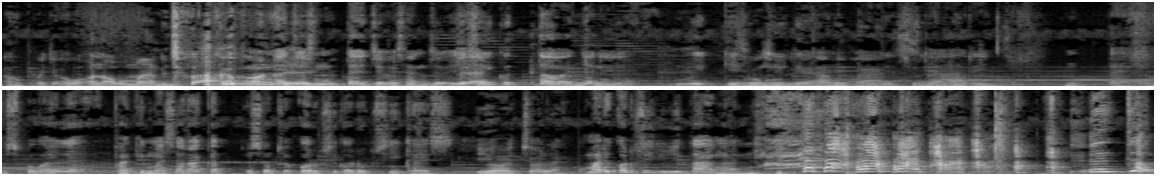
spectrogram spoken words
Apa cok? Ono apa mana cok? Aku ngono aja sentek cuk wis anjuk. Ya ikut to anjane. Iki wong iki Juliari, Entek. Wis pokoke lek bagi masyarakat wis ojo korupsi-korupsi, guys. Yo cok lah. Mari korupsi cuci tangan. Eh, cuk,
